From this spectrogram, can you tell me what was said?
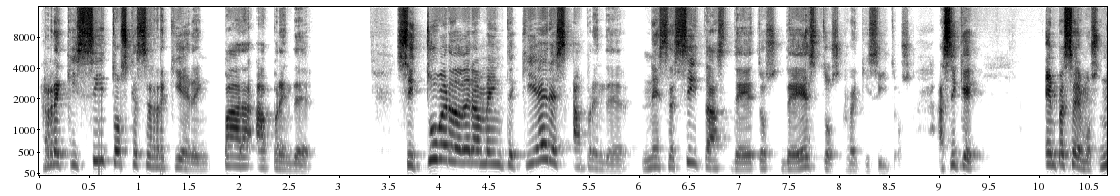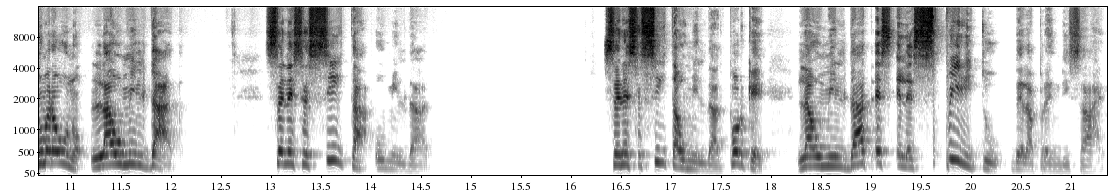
requisitos que se requieren para aprender. Si tú verdaderamente quieres aprender, necesitas de estos, de estos requisitos. Así que empecemos. Número uno, la humildad. Se necesita humildad. Se necesita humildad. porque La humildad es el espíritu del aprendizaje.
